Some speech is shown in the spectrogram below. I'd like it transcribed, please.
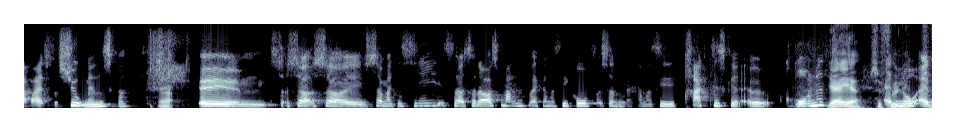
arbejdet for syv mennesker. Ja. Øhm, så, så, så, så, man kan sige, så, så der er også mange, hvad kan man sige, gode, sådan, hvad kan man sige, praktiske øh, grunde ja, ja, til, at, no, at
